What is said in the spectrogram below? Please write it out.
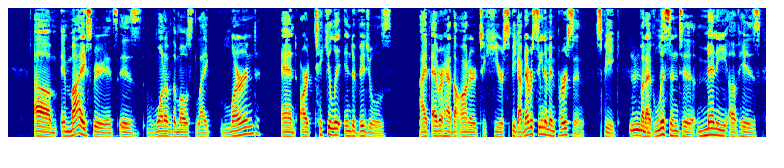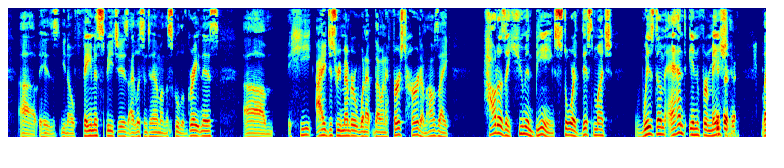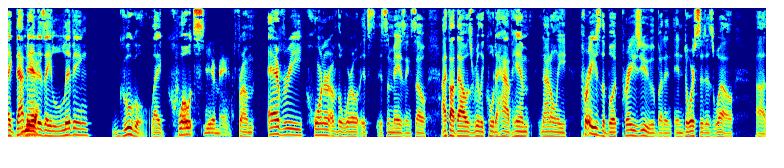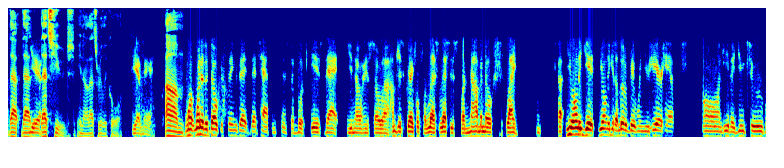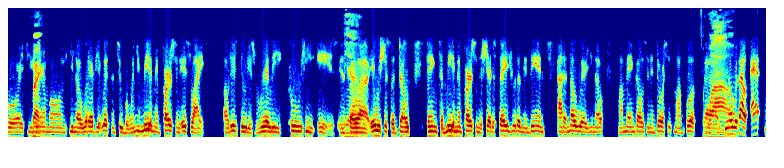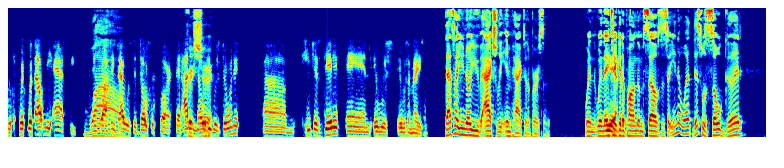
um, in my experience, is one of the most like learned and articulate individuals I've ever had the honor to hear speak. I've never seen him in person speak, but I've listened to many of his uh, his you know famous speeches. I listened to him on the School of Greatness. Um, he, I just remember when I that when I first heard him, I was like, how does a human being store this much wisdom and information? like that man Yeah. is a living Google, like quotes Yeah, man. from every corner of the world. It's it's amazing. So I thought that was really cool to have him not only praise the book, praise you, but en- endorse it as well. Uh, that that Yeah. that's huge. You know, that's really cool. Yeah, man. Um, one, one of the dopest things that that's happened since the book is that you know, and so uh, I'm just grateful for Les. Les is phenomenal. Like uh, you only get you only get a little bit when you hear him on either YouTube or if you Right. hear him on you know whatever you listen to. But when you meet him in person, it's like. Oh, this dude is really who he is, and so uh, it was just a dope thing to meet him in person, to share the stage with him, and then out of nowhere, you know, my man goes and endorses my book. Uh, Wow. You know, without a- with, with, without me asking. And So I think that was the dopest part. That I For didn't know sure. he was doing it. Um, he just did it, and it was it was amazing. that's how you know you've actually impacted a person when when they Yeah. take it upon themselves to say, you know what, this was so good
